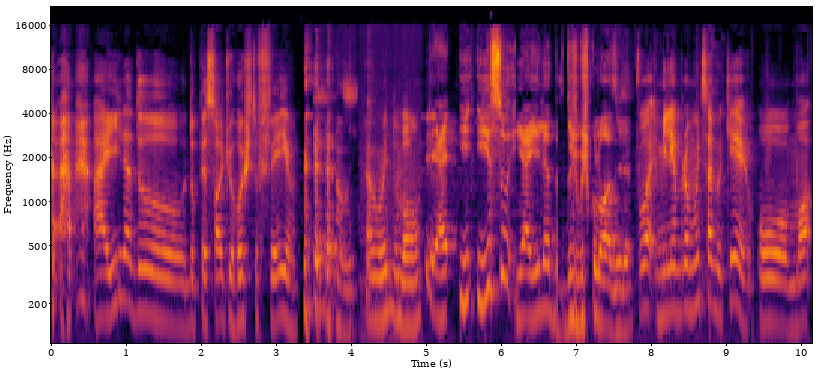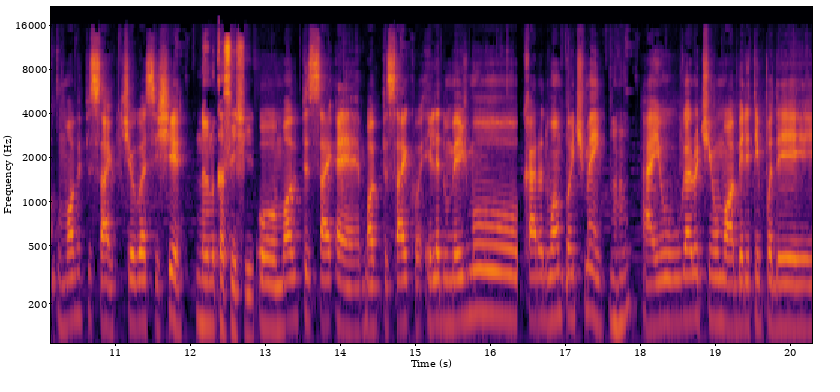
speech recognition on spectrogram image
A ilha do, do pessoal de rosto feio é muito bom. E, é- e isso e a ilha dos musculosos, né? Pô, me lembrou muito, sabe o quê? O, Mo, o Mob Psycho. Chegou a assistir? Não, eu nunca assisti. O Mob Psycho, é, Mob Psycho, ele é do mesmo cara do One Punch Man. Uhum. Aí o garotinho o Mob, ele tem poder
